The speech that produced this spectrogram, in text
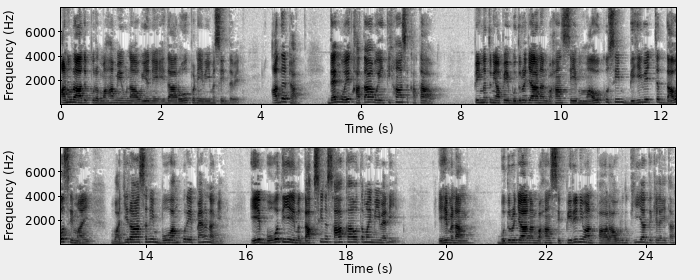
අනුරාධපුර මහමෙවුණා උයනේ එදා රෝපණයවීම සිද්ධවෙන්. අදටත් දැන් ඔය කතාව ඉතිහාස කතාව. පිංහතුනි අපේ බුදුරජාණන් වහන්සේ මවකුසින් බිහිවෙච්ච දවසෙමයි වජිරාසනයෙන් බෝ අංකුරේ පැනනගින්. ඒ බෝධියේම දක්ෂින සාකාව තමයි මේ වැඩි. එහෙමනං බුදුරජාණන් වහන්සේ පිරිනිවන් පාල අවුරුදු කීයද්ද කියලා හිතන්.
